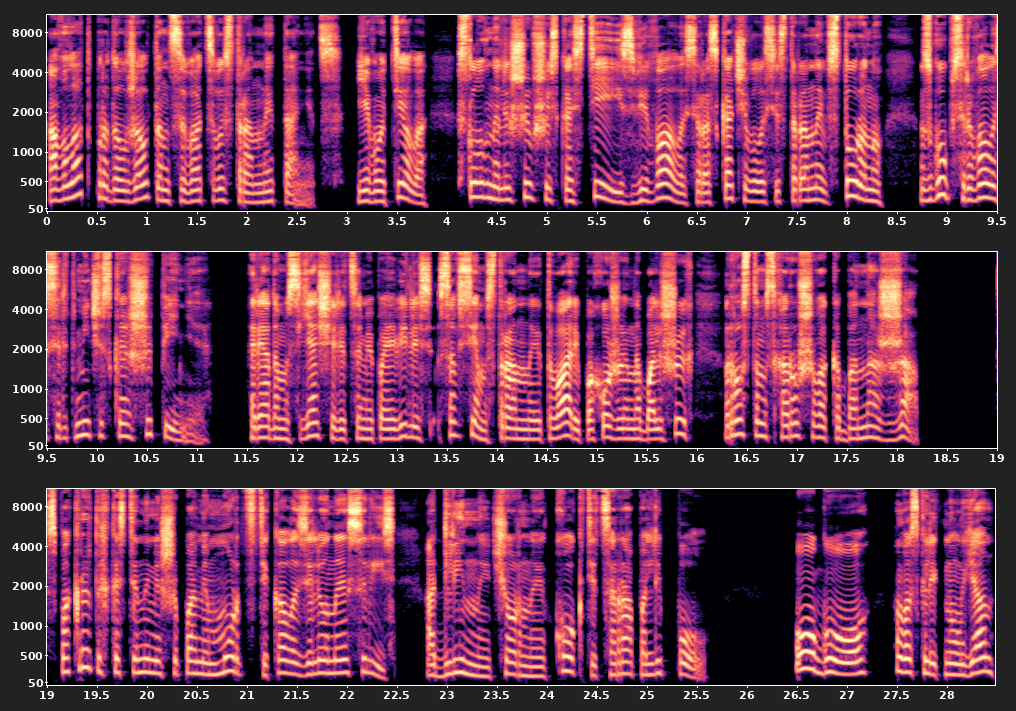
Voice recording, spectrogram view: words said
А Влад продолжал танцевать свой странный танец. Его тело, словно лишившись костей, извивалось, раскачивалось из стороны в сторону, с губ срывалось ритмическое шипение — Рядом с ящерицами появились совсем странные твари, похожие на больших, ростом с хорошего кабана жаб. С покрытых костяными шипами морд стекала зеленая слизь, а длинные черные когти царапали пол. «Ого!» — воскликнул Ян,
